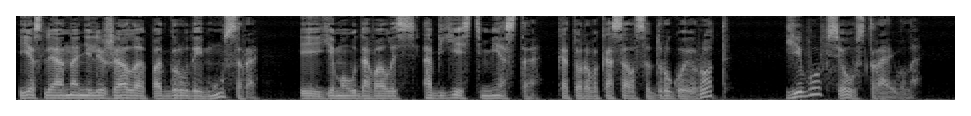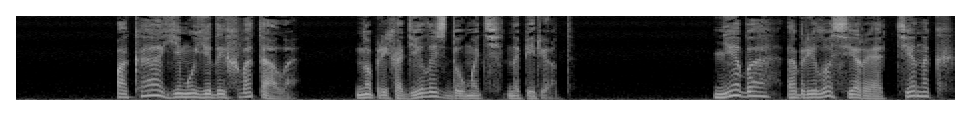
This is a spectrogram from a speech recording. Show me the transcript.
Если она не лежала под грудой мусора, и ему удавалось объесть место, которого касался другой рот, его все устраивало. Пока ему еды хватало, но приходилось думать наперед. Небо обрело серый оттенок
